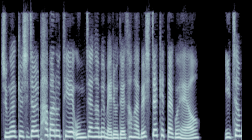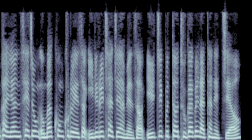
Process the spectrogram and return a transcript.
중학교 시절 파바로티의 웅장함에 매료돼 성악을 시작했다고 해요. 2008년 세종 음악 콩쿠르에서 1위를 차지하면서 일찍부터 두각을 나타냈지요.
